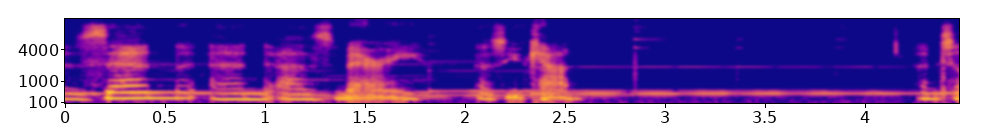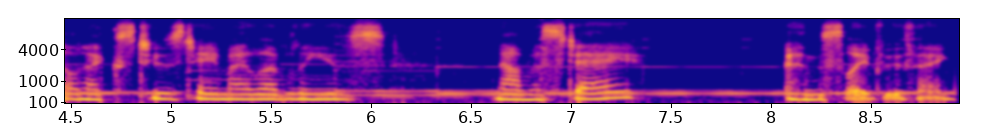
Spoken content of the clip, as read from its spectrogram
as zen, and as merry as you can. Until next Tuesday, my lovelies, namaste and slay thing.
